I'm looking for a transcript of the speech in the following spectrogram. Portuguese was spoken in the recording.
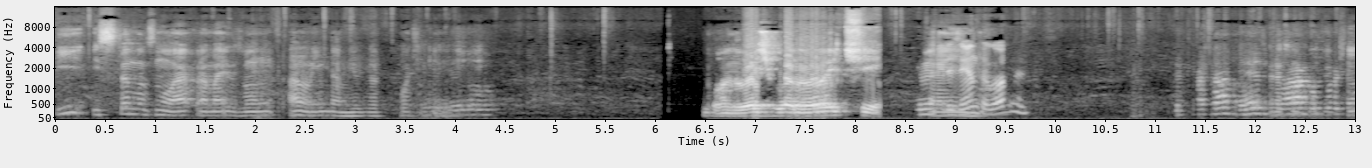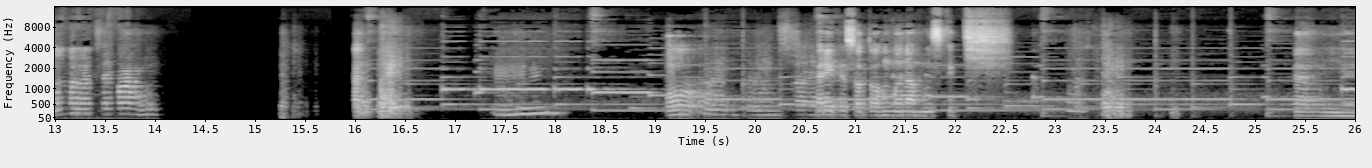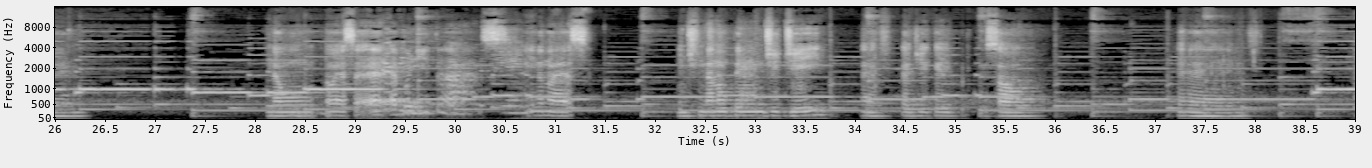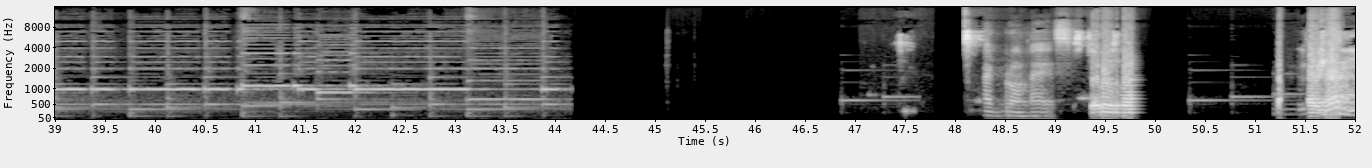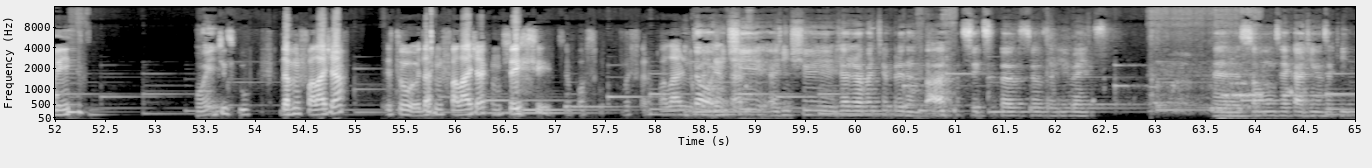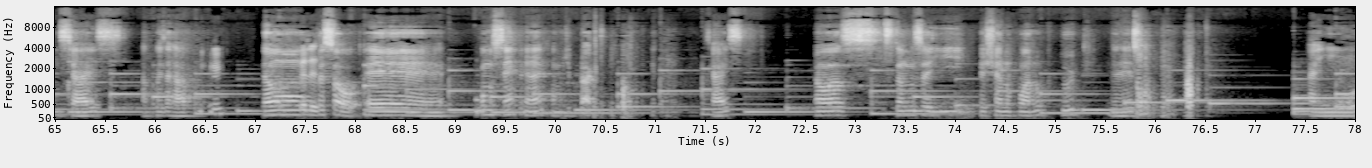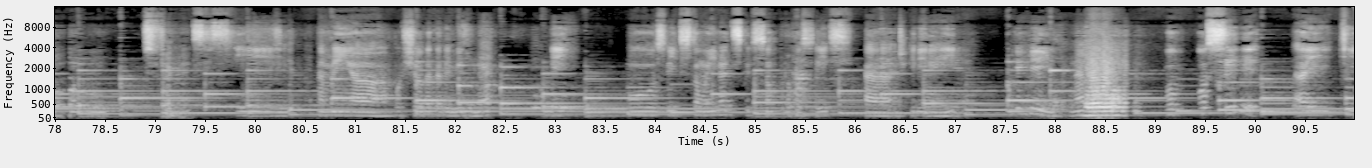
E estamos no ar para mais um Além da Mesa Podcast. Boa noite, boa noite. Eu me Peraí. apresento agora? Um. Uhum. Pera aí, pessoal, tô arrumando a música aqui. Não, não é essa. É, é bonita, mas ainda não é essa. A gente ainda não tem um DJ, né? Fica a dica aí pro pessoal. É... Aí pronto, é essa. Estamos lá. Eu já? Oi? Desculpa. Dá pra me falar já? Eu tô... Dá pra me falar já? Que eu não sei se, se eu posso começar a falar. Então, a gente, a gente já já vai te apresentar. Sei que você tá ansioso aí, mas é, só uns recadinhos aqui iniciais, uma coisa rápida. Uhum. Então, Beleza. pessoal, é, como sempre, né, como de prática, iniciais, nós estamos aí fechando com a Noob Tour, beleza? Aí, os e também a apostila da Academia do Médico. E os links estão aí na descrição para vocês ah, adquirirem aí. O que, que é isso, né? Vo- Você aí que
